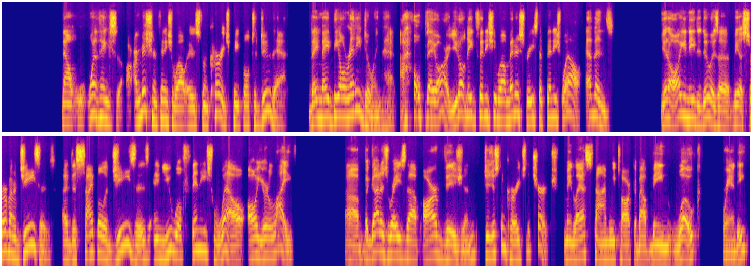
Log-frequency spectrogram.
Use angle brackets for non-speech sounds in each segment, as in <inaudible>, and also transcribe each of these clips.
Now, one of the things, our mission in Finishing Well is to encourage people to do that. They may be already doing that. <laughs> I hope they are. You don't need Finishing Well Ministries to finish well. Heavens. You know, all you need to do is a, uh, be a servant of Jesus, a disciple of Jesus, and you will finish well all your life. Uh, but God has raised up our vision to just encourage the church. I mean, last time we talked about being woke, Randy.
